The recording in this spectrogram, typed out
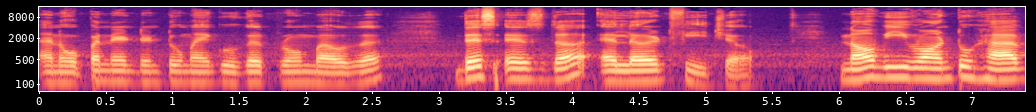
and open it into my Google Chrome browser, this is the alert feature. Now we want to have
